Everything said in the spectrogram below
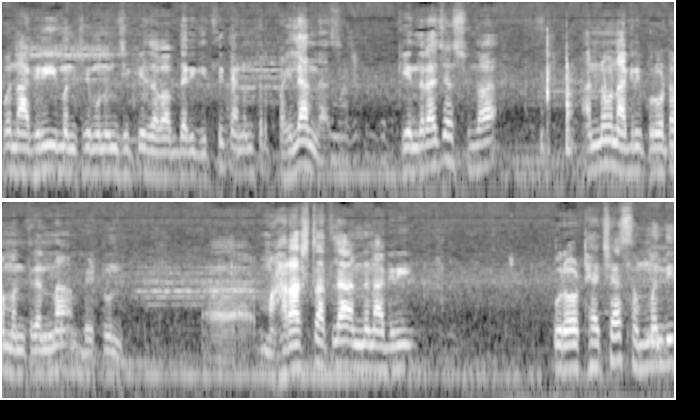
व नागरी मंत्री म्हणून जी काही जबाबदारी घेतली त्यानंतर पहिल्यांदाच केंद्राच्या सुद्धा अन्न व नागरी पुरवठा मंत्र्यांना भेटून महाराष्ट्रातल्या अन्न नागरी पुरवठ्याच्या संबंधित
